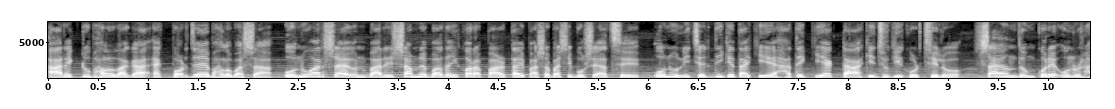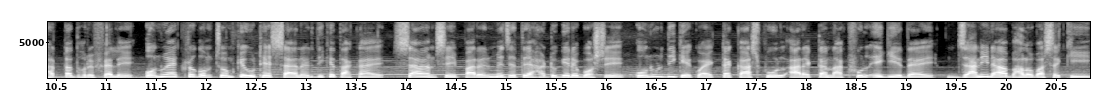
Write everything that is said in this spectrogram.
আর একটু ভালো লাগা, এক পর্যায়ে ভালোবাসা। অনু আর সায়ন বাড়ির সামনে বাধাই করা পারটায় পাশাপাশি বসে আছে। অনু নিচের দিকে তাকিয়ে হাতে কি একটা আঁকি ঝুঁকি করছিল। সায়ন দুম করে অনুর হাতটা ধরে ফেলে। অনু একরকম চমকে উঠে সায়নের দিকে তাকায়। সায়ন সেই পারের মেঝেতে হাঁটু গেড়ে বসে। অনুর দিকে কয়েকটা কাশফুল আর একটা নাকফুল এগিয়ে দেয়। জানি না ভালোবাসা কি।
